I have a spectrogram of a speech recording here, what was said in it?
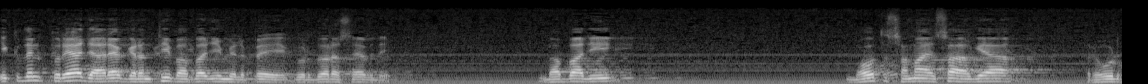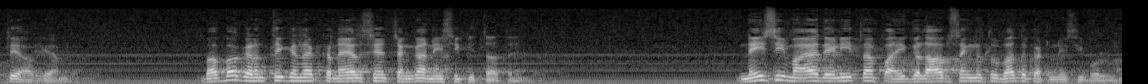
ਇੱਕ ਦਿਨ ਤੁਰਿਆ ਜਾ ਰਿਹਾ, ਗ੍ਰੰਥੀ ਬਾਬਾ ਜੀ ਮਿਲ ਪਏ ਗੁਰਦੁਆਰਾ ਸਾਹਿਬ ਦੇ। ਬਾਬਾ ਜੀ, ਬਹੁਤ ਸਮਾਂ ਐਸਾ ਆ ਗਿਆ, ਰੋਡ ਤੇ ਆ ਗਿਆ ਮੈਂ। ਬਾਬਾ ਗ੍ਰੰਥੀ ਕਹਿੰਦਾ ਕਰਨੈਲ ਸਿੰਘ ਚੰਗਾ ਨਹੀਂ ਸੀ ਕੀਤਾ ਤੈਂ। ਨਹੀਂ ਸੀ ਮਾਇਆ ਦੇਣੀ ਤਾਂ ਭਾਈ ਗੁਲਾਬ ਸਿੰਘ ਨੂੰ ਤੂੰ ਵੱਧ ਘਟ ਨਹੀਂ ਸੀ ਬੋਲਣਾ।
